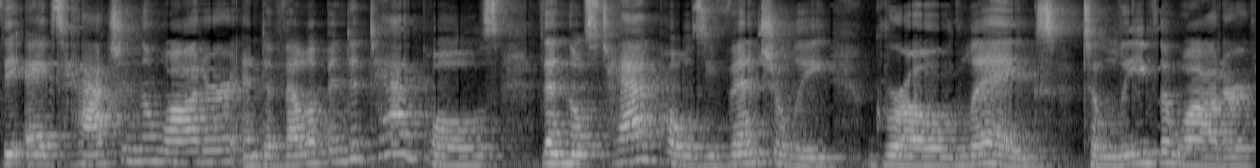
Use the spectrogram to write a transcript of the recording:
the eggs hatch in the water and develop into tadpoles. Then those tadpoles eventually grow legs to leave the water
